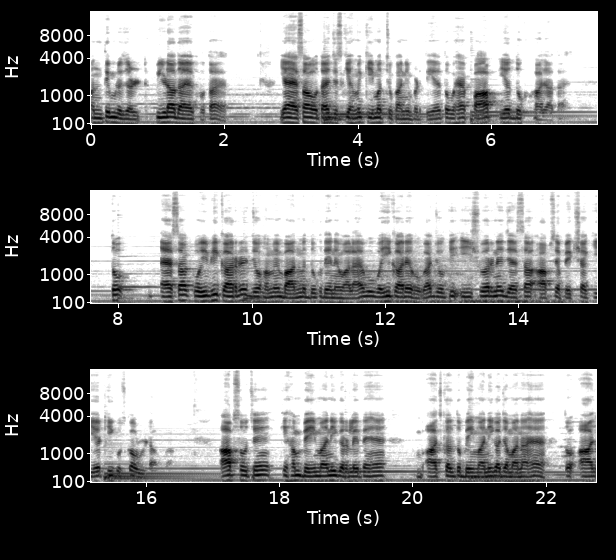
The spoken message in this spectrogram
अंतिम रिज़ल्ट पीड़ादायक होता है, या ऐसा होता है जिसकी हमें कीमत चुकानी पड़ती है तो वह पाप या दुख कहा जाता है। तो ऐसा कोई भी कार्य जो हमें बाद में दुख देने वाला है, वो वही कार्य होगा जो कि ईश्वर ने जैसा आपसे अपेक्षा की है, ठीक उसका उल्टा होगा आप सोचें कि हम बेईमानी कर लेते हैं। आजकल तो बेईमानी का ज़माना है तो आज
